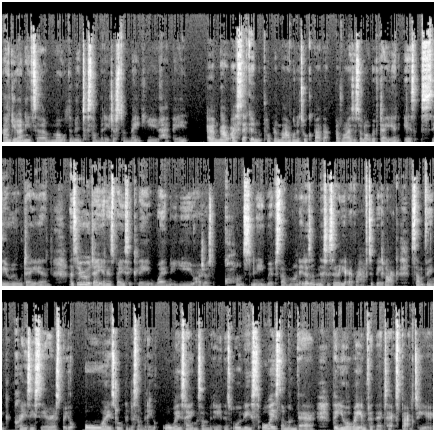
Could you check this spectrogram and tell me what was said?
and you don't need to mold them into somebody just to make you happy. Um, now, a second problem that I want to talk about that arises a lot with dating is serial dating. And serial dating is basically when you are just constantly with someone. It doesn't necessarily ever have to be like something crazy serious, but you're always talking to somebody, you're always dating somebody. There's always always someone there that you are waiting for their text back to you.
